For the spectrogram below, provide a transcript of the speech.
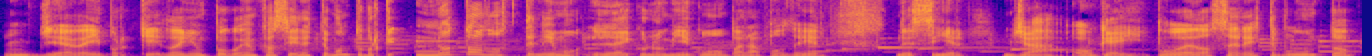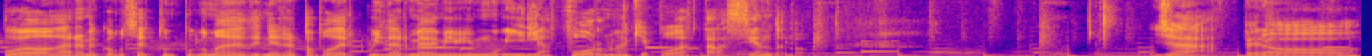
Ya de ahí porque doy un poco de énfasis en este punto, porque no todos tenemos la economía como para poder decir, ya, ok, puedo hacer este punto, puedo darme como esto un poco más de dinero para poder cuidarme de mí mismo y la forma que pueda estar haciéndolo. Ya, pero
